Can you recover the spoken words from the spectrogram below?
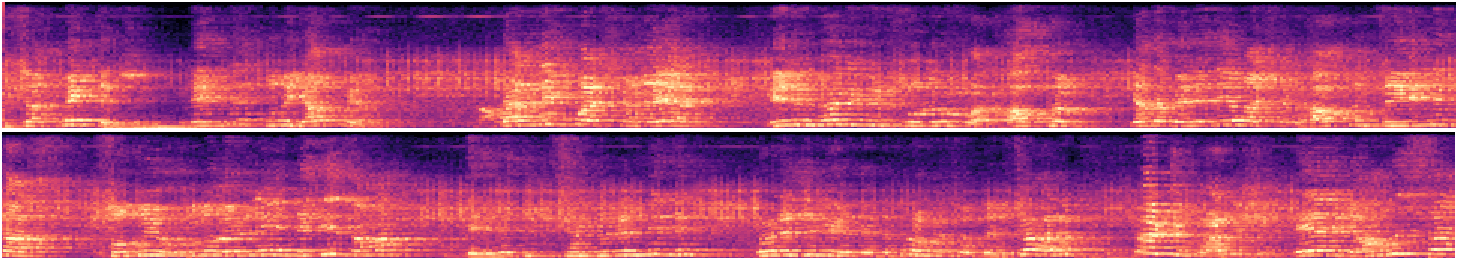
yükseltmektir. Kesinlikle. Devlet bunu yapmıyor. Dernek başkanı eğer benim böyle bir sorunum var, halkım ya da belediye başkanı halkım zehirli gaz soluyor, bunu önleyin dediği zaman devlete düşen görev nedir? Öğretim üyelerini, profesörleri çağırıp ölçün kardeşim. Eğer yanlışsa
